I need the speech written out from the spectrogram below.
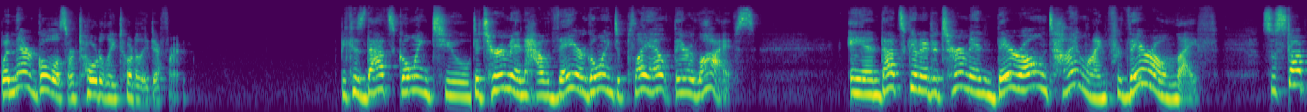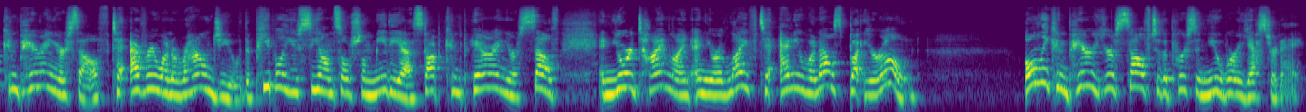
when their goals are totally, totally different. Because that's going to determine how they are going to play out their lives. And that's going to determine their own timeline for their own life. So stop comparing yourself to everyone around you, the people you see on social media. Stop comparing yourself and your timeline and your life to anyone else but your own. Only compare yourself to the person you were yesterday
